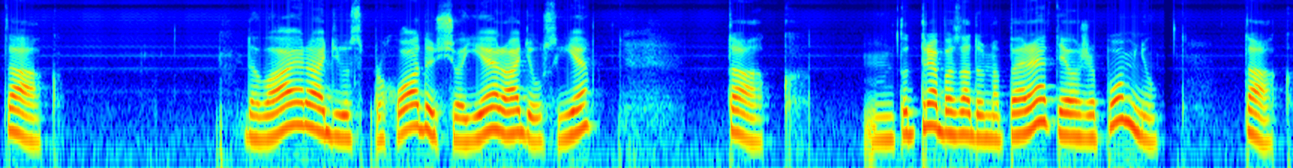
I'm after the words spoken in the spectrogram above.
Так. Давай радіус проходить, все є, радіус є. Так. Тут треба задом наперед, я вже помню. Так.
